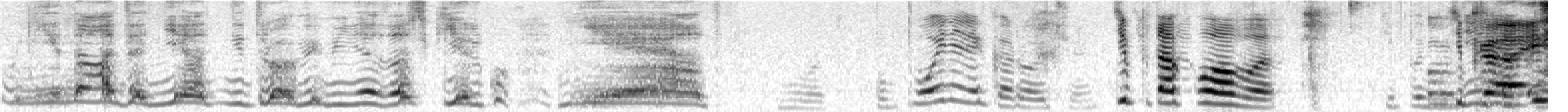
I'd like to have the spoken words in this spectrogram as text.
не надо, нет, не трогай меня за шкирку. Нет. Вот. Вы поняли, короче? типа такого. Типа, Окей.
